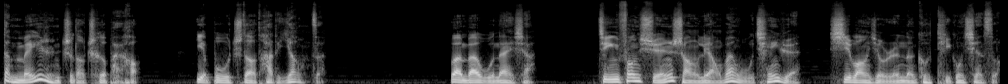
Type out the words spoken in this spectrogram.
但没人知道车牌号，也不知道他的样子。万般无奈下，警方悬赏两万五千元，希望有人能够提供线索。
